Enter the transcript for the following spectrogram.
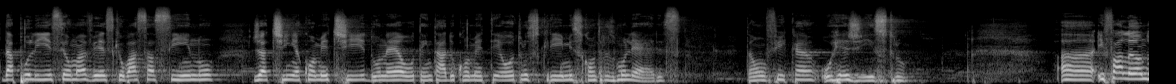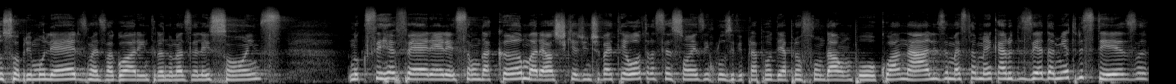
da polícia, uma vez que o assassino já tinha cometido, né, ou tentado cometer outros crimes contra as mulheres. Então, fica o registro. Uh, e falando sobre mulheres, mas agora entrando nas eleições, no que se refere à eleição da Câmara, acho que a gente vai ter outras sessões, inclusive, para poder aprofundar um pouco a análise, mas também quero dizer da minha tristeza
